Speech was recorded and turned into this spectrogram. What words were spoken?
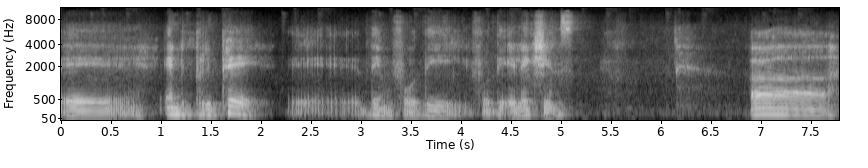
uh, and prepare them for the, for the elections. Uh,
